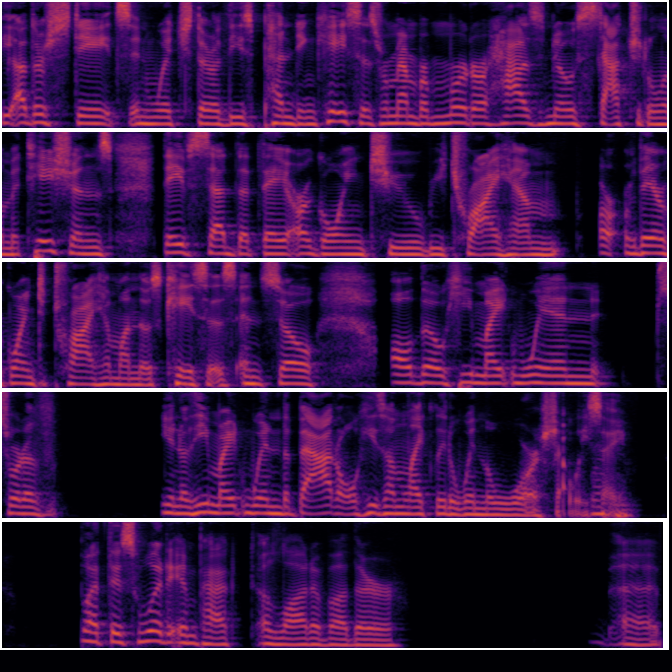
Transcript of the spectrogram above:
the other states in which there are these pending cases, remember, murder has no statute of limitations. They've said that they are going to retry him or, or they are going to try him on those cases. And so, although he might win sort of you know, he might win the battle. He's unlikely to win the war, shall we say. But this would impact a lot of other uh,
